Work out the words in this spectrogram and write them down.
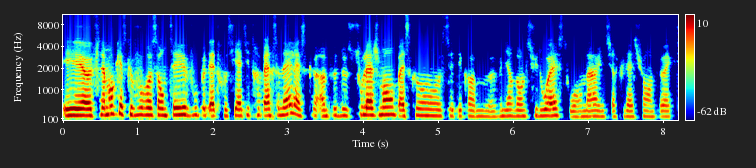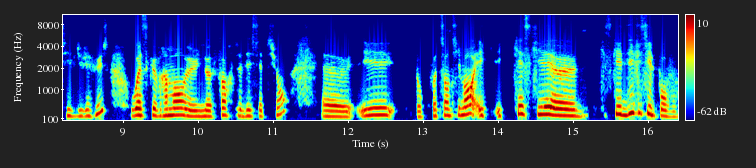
Et euh, finalement, qu'est-ce que vous ressentez, vous, peut-être aussi à titre personnel? Est-ce qu'un peu de soulagement parce que c'était comme venir dans le sud-ouest où on a une circulation un peu active du virus? Ou est-ce que vraiment une forte déception? Euh, Et donc, votre sentiment, et, et qu'est-ce qui, est, euh, qu'est-ce qui est difficile pour vous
